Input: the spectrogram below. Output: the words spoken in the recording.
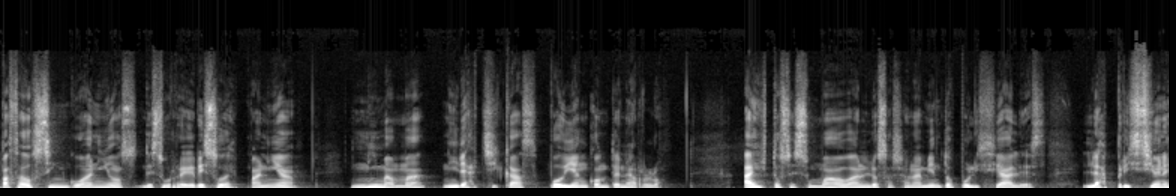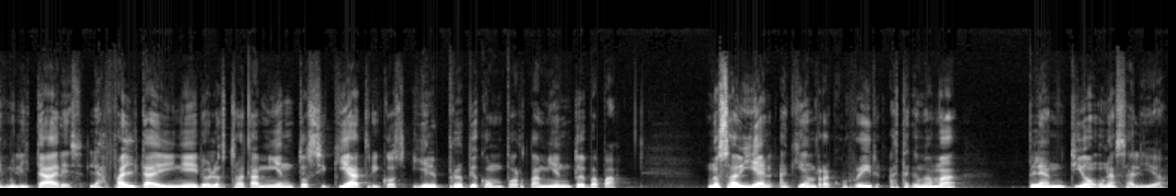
Pasados cinco años de su regreso de España, ni mamá ni las chicas podían contenerlo. A esto se sumaban los allanamientos policiales, las prisiones militares, la falta de dinero, los tratamientos psiquiátricos y el propio comportamiento de papá. No sabían a quién recurrir hasta que mamá planteó una salida.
